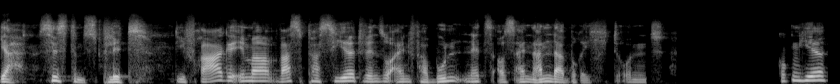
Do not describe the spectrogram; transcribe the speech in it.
Ja, System Split. Die Frage immer, was passiert, wenn so ein Verbundnetz auseinanderbricht? Und gucken hier,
